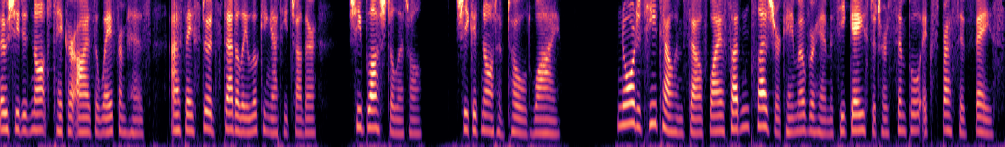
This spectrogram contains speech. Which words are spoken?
though she did not take her eyes away from his, as they stood steadily looking at each other, she blushed a little she could not have told why. Nor did he tell himself why a sudden pleasure came over him as he gazed at her simple, expressive face,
